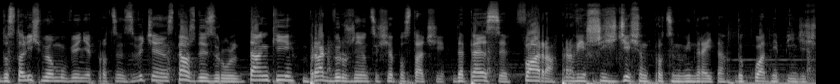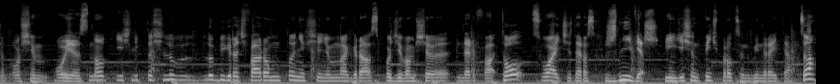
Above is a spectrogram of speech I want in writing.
dostaliśmy omówienie procent zwycięstw, każdy z ról, tanki, brak wyróżniających się postaci, DPS-y, Fara, prawie 60% win rate'a, dokładnie 58, o jest, no jeśli ktoś lu lubi grać Farą, to niech się nią nagra, spodziewam się nerfa. To, słuchajcie teraz, żniwiarz, 55% win rate'a. Co?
